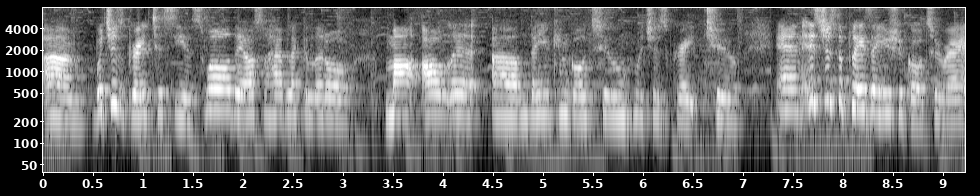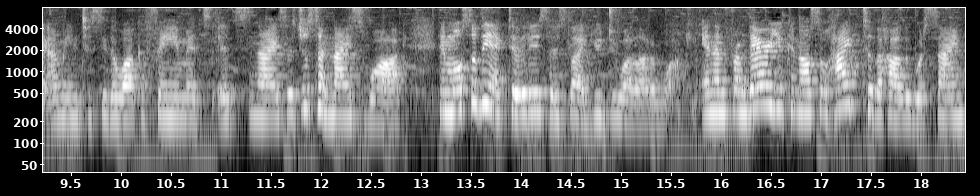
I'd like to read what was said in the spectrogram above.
um, which is great to see as well. They also have like a little mall outlet um, that you can go to which is great too. And it's just a place that you should go to right? I mean to see the walk of fame it's it's nice. It's just a nice walk. And most of the activities is like you do a lot of walking. And then from there you can also hike to the Hollywood sign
